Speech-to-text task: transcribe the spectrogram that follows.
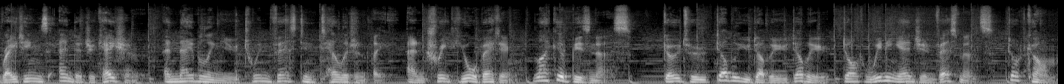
ratings, and education, enabling you to invest intelligently and treat your betting like a business. Go to www.winningedgeinvestments.com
